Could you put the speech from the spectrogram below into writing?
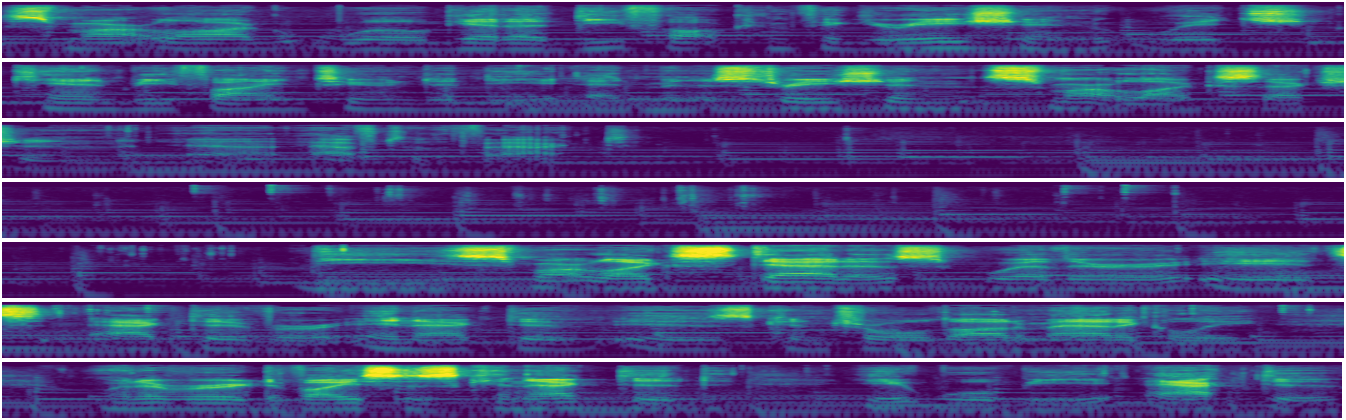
SmartLog will get a default configuration which can be fine-tuned in the administration SmartLog section uh, after the fact. The SmartLog status, whether it's active or inactive, is controlled automatically. Whenever a device is connected, it will be active,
